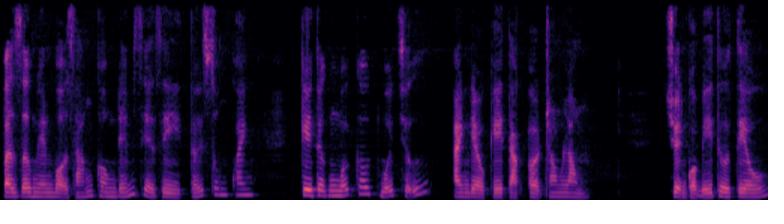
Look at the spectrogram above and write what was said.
và giữ nguyên bộ dáng không đếm xỉa gì tới xung quanh, kỳ thực mỗi câu mỗi chữ anh đều kỳ tặc ở trong lòng. Chuyện của Bí Thư Tiếu,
